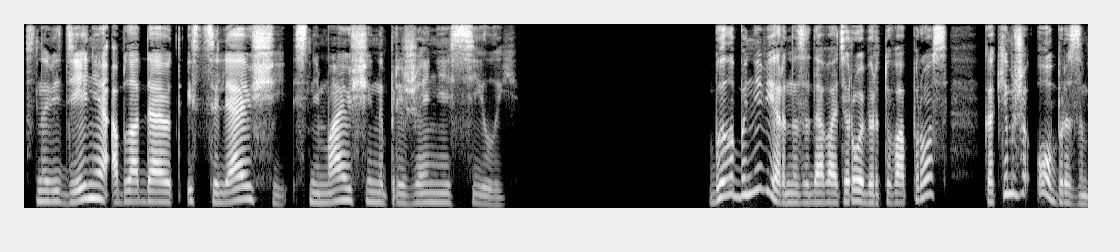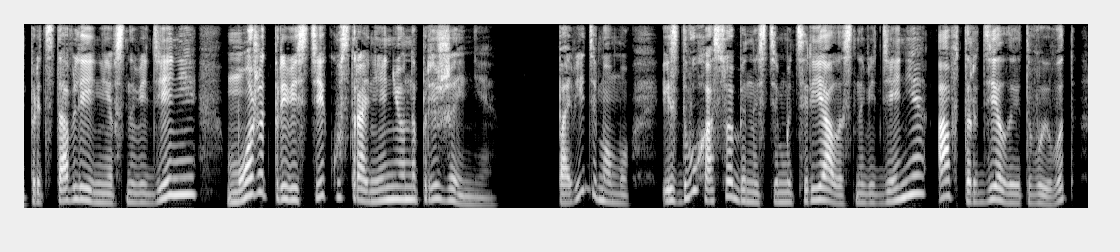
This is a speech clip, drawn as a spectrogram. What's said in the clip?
Сновидения обладают исцеляющей, снимающей напряжение силой. Было бы неверно задавать Роберту вопрос, каким же образом представление в сновидении может привести к устранению напряжения. По-видимому, из двух особенностей материала сновидения автор делает вывод —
